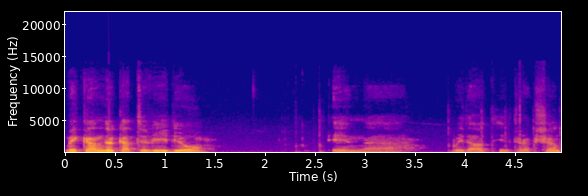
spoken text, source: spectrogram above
we can look at the video in uh, without interruption.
